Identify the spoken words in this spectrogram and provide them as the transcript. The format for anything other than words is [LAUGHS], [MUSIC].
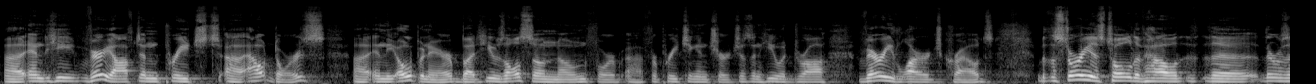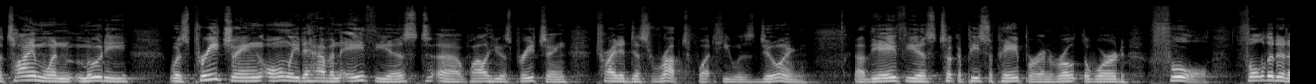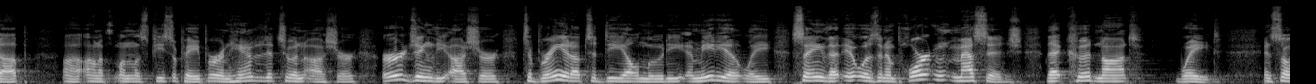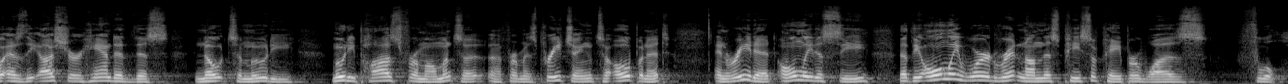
Uh, and he very often preached uh, outdoors uh, in the open air, but he was also known for, uh, for preaching in churches, and he would draw very large crowds. But the story is told of how the, there was a time when Moody was preaching only to have an atheist, uh, while he was preaching, try to disrupt what he was doing uh, the atheist took a piece of paper and wrote the word fool, folded it up uh, on, a, on this piece of paper, and handed it to an usher, urging the usher to bring it up to D.L. Moody immediately, saying that it was an important message that could not wait. And so, as the usher handed this note to Moody, Moody paused for a moment to, uh, from his preaching to open it and read it, only to see that the only word written on this piece of paper was fool.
